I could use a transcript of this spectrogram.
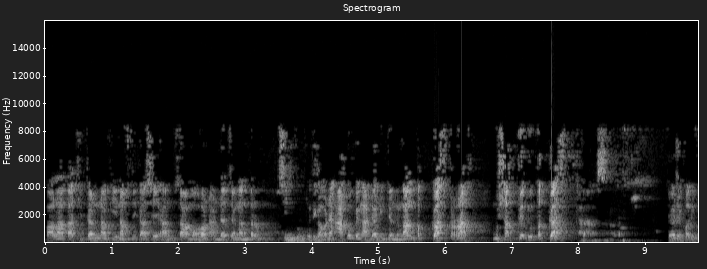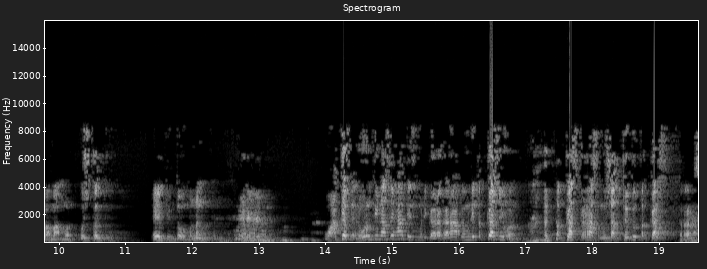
Fala tajidan nabi nafsi kasean. Saya mohon anda jangan tersinggung. Jadi kemudian aku pengadani jenengan tegas keras. Musaddid itu tegas. Dari Khalifah Makmun, uskut. Eh pintu meneng. Waget ya, urung dinasehati semuanya gara-gara apa yang tegas sih mon. Tegas keras musad itu tegas keras.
